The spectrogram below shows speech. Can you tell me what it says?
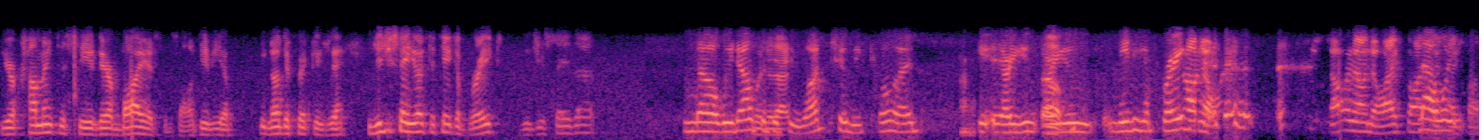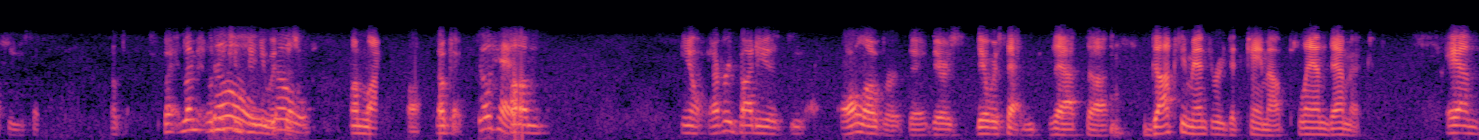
you're coming to see their biases. I'll give you a, another quick example. Did you say you have to take a break? Did you say that? No, we don't. What But if I- you want to, we could. Are you are Oh. you needing a break? No, no. No, no, no. I thought No, that, we- I thought that you said. Okay, but let me let no, me continue with no. this one line. thought. Okay. Go ahead. Um, you know, everybody is all over. There, there's there was that that uh, documentary that came out, Plandemic, and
